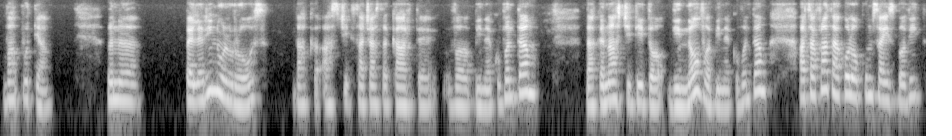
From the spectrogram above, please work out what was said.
va putea. În uh, pelerinul rus, dacă ați citit această carte, vă binecuvântăm. Dacă n-ați citit-o, din nou vă binecuvântăm. Ați aflat acolo cum s-a izbăvit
